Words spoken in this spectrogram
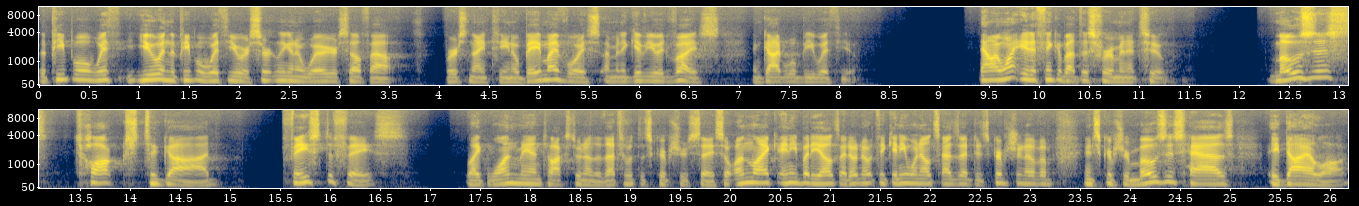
The people with you and the people with you are certainly going to wear yourself out. Verse 19, Obey my voice. I'm going to give you advice, and God will be with you. Now, I want you to think about this for a minute, too. Moses talks to God face to face like one man talks to another. That's what the scriptures say. So, unlike anybody else, I don't know, think anyone else has that description of him in scripture. Moses has a dialogue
